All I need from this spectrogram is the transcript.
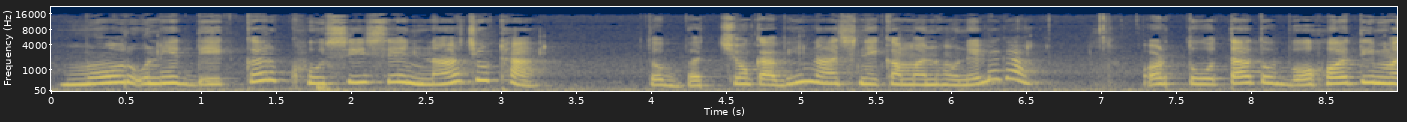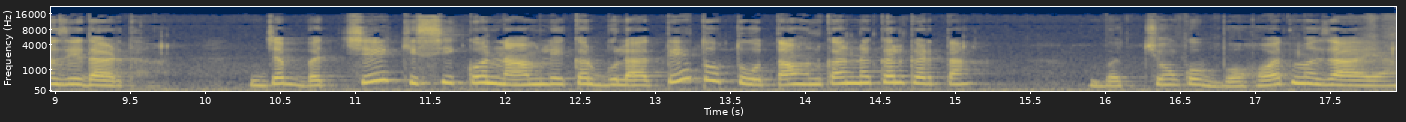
मोर उन्हें देखकर खुशी से नाच उठा तो बच्चों का भी नाचने का मन होने लगा। और तोता तो बहुत ही मज़ेदार था। जब बच्चे किसी को नाम लेकर बुलाते तो तोता उनका नकल करता। बच्चों को बहुत मज़ा आया।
